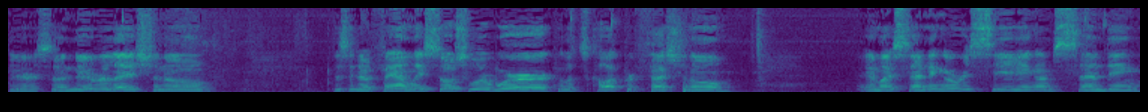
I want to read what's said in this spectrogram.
here. So new relational. Is it a family, social, or work? Let's call it professional. Am I sending or receiving? I'm sending.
